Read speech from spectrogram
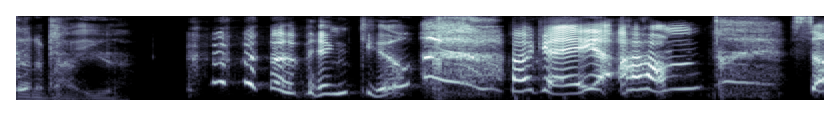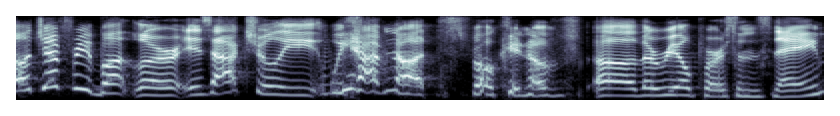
that about you. Thank you. Okay. Um. So Geoffrey Butler is actually we have not spoken of uh, the real person's name.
